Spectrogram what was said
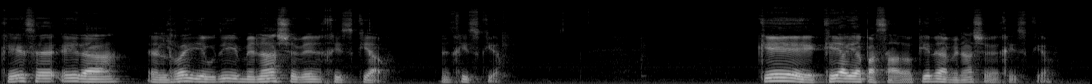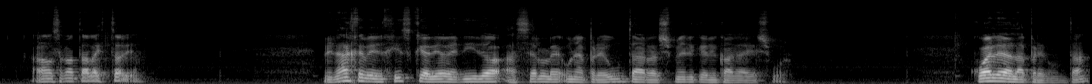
que ese era el rey Yehudi Menashe ben Hiskiau. ¿Qué, ¿Qué había pasado? ¿Quién era Menashe ben Hiskiau? Vamos a contar la historia. Menashe ben Hiskiau había venido a hacerle una pregunta a Rashmelik Nikolai Eshbur. ¿Cuál era la pregunta?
